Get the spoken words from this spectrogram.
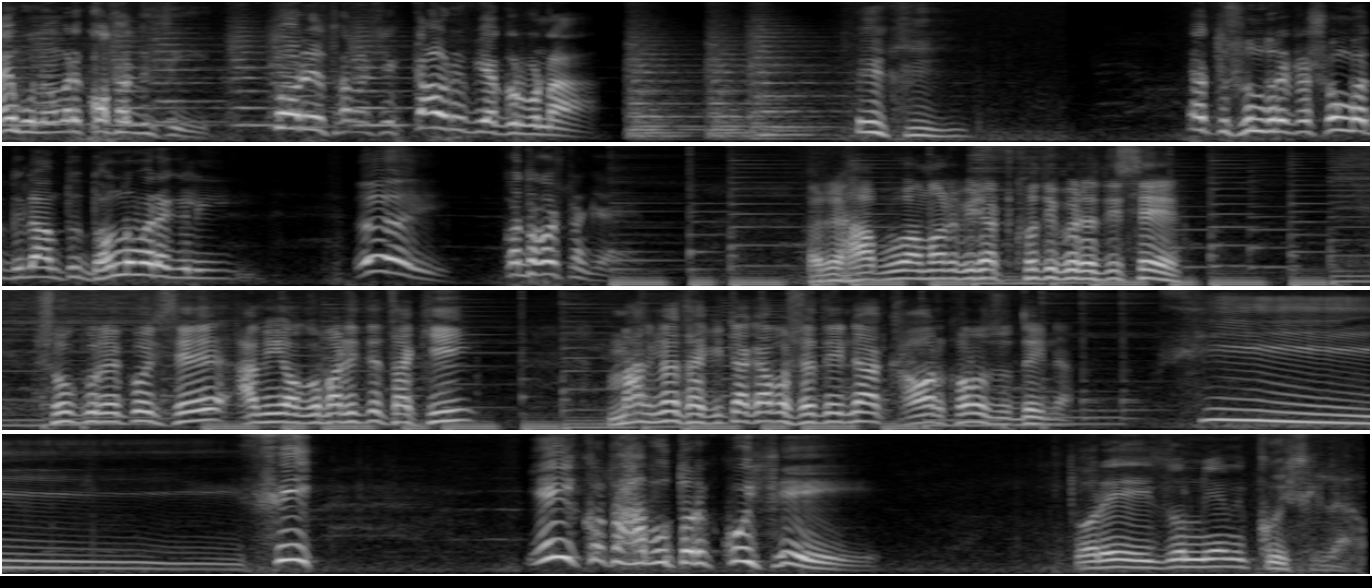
মাইমুনা আমার কথা দিছি। পরে ছাড়া সে কাউরে বিয়ে করব না। এই কি? এত সুন্দর একটা সংবাদ দিলাম তুই ধন্য মেরে গেলি। এই কথা কষ্ট না কে? আরে হাবু আমার বিরাট ক্ষতি করে দিছে। শুকুরে কইছে আমি অগবাড়িতে থাকি মাগনা থাকি টাকা পয়সা দেই না খাওয়ার খরচও দেই না। এই কথা হাবু তোর কইছে। তোরে এই জন্যই আমি কইছিলাম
